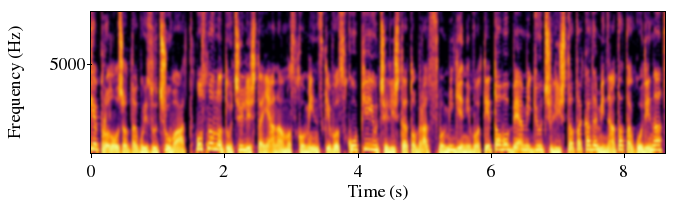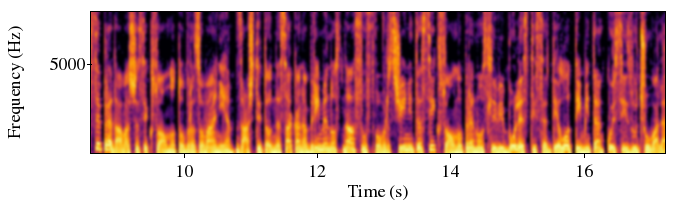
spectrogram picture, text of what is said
ќе продолжат да го изучуваат. Основното училиште Јана Москоменски во Скопје и училиштето Братство Мигени во Тетово беа меѓу училиштата каде минатата година се предаваше сексуалното образование. Заштита од несакана бременост, насил насилство врз жените, сексуално преносливи болести се дел од темите кои се изучувале.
